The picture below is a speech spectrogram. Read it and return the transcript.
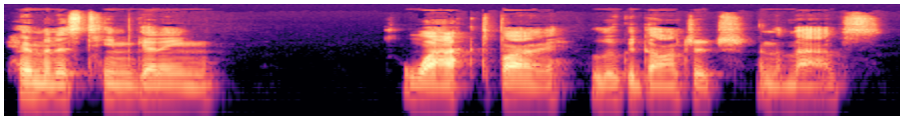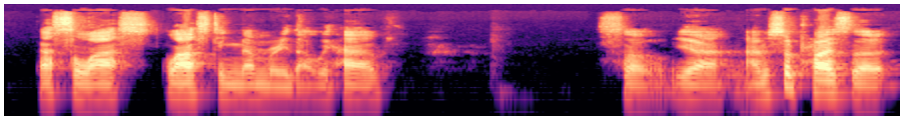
him and his team getting whacked by Luka Doncic and the Mavs. That's the last lasting memory that we have. So yeah, I'm surprised that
